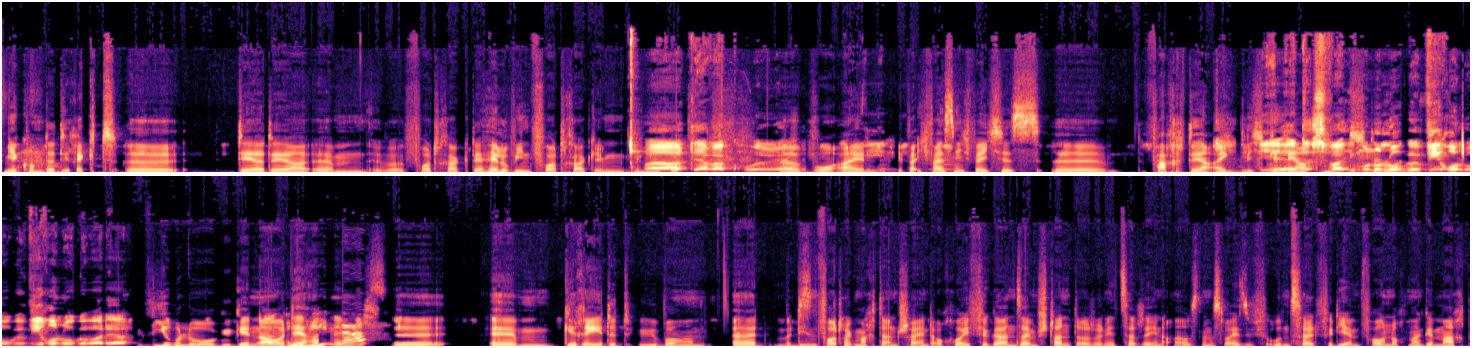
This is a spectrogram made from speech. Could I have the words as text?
Mir kommt da direkt äh, der, der ähm, äh, Vortrag, der Halloween-Vortrag im, im Ah, Kopf, der war cool, ja. äh, wo In ein, ich weiß nicht welches äh, Fach der eigentlich Ja, gelehrt das war hat, Immunologe, Virologe, Virologe war der. Virologe, genau. In der hat Wien nämlich äh, ähm, geredet über, äh, diesen Vortrag macht er anscheinend auch häufiger an seinem Standort und jetzt hat er ihn ausnahmsweise für uns halt für die MV nochmal gemacht,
